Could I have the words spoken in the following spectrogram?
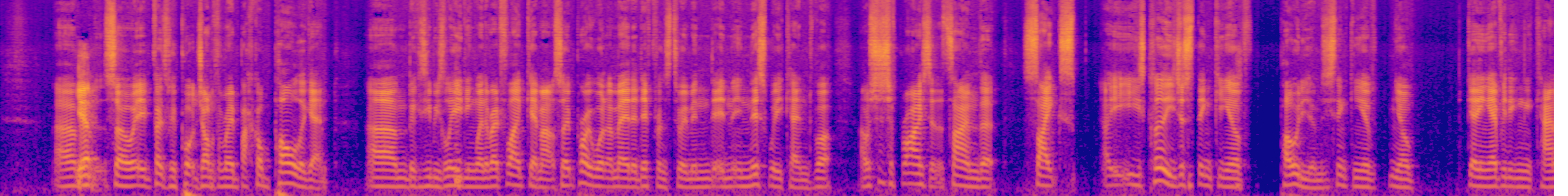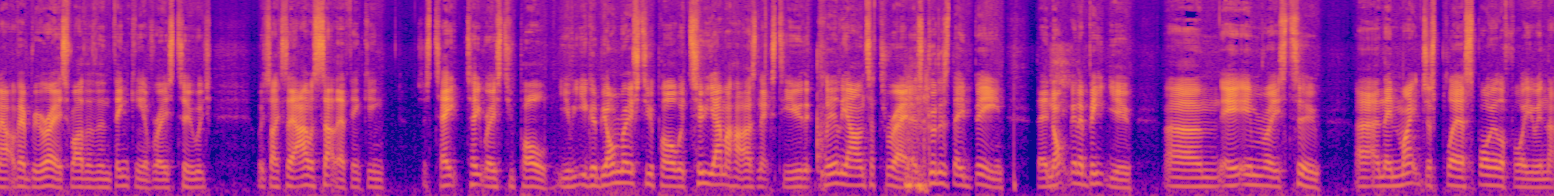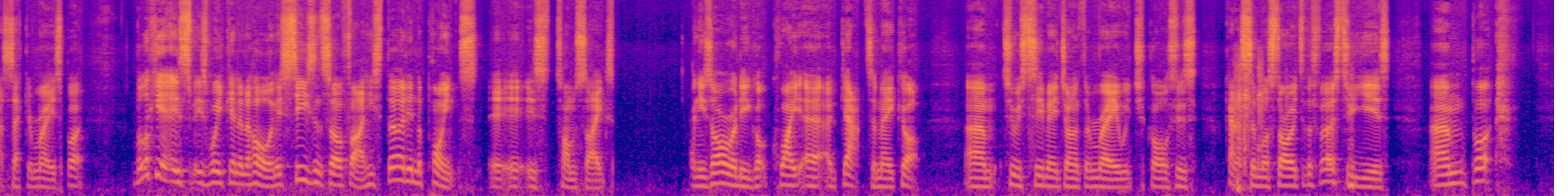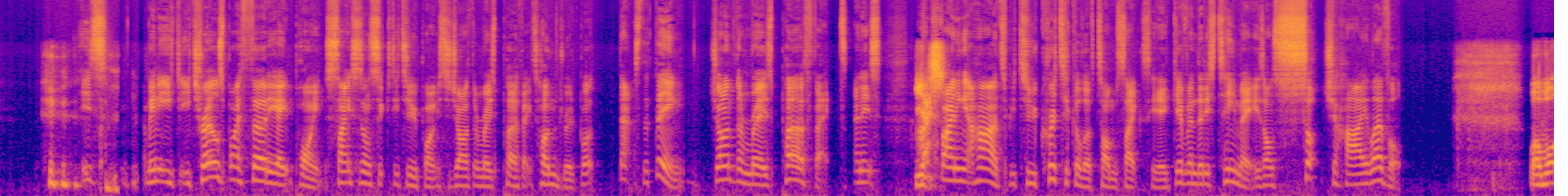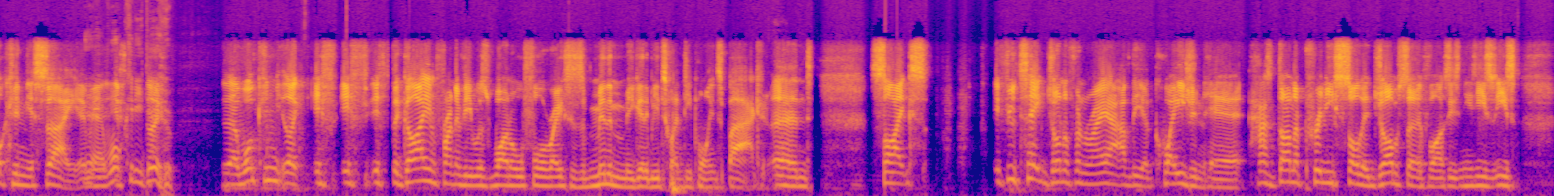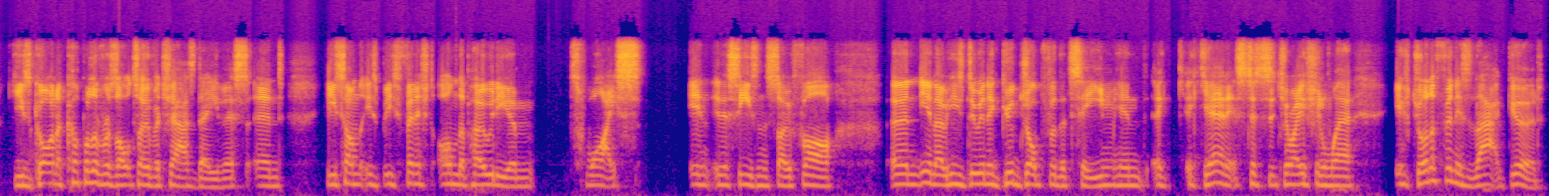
Um, yep. So it effectively put Jonathan Rea back on pole again. Um, because he was leading when the red flag came out. So it probably wouldn't have made a difference to him in, in, in this weekend. But I was just surprised at the time that Sykes, uh, he's clearly just thinking of podiums. He's thinking of, you know, getting everything you can out of every race rather than thinking of race two, which, which like I say, I was sat there thinking just take take race two pole. You, you're going to be on race two pole with two Yamahas next to you that clearly aren't a threat. As good as they've been, they're not going to beat you um, in, race two, uh, and they might just play a spoiler for you in that second race. But but looking at his, his weekend in a whole and his season so far, he's third in the points. Is Tom Sykes, and he's already got quite a, a gap to make up um, to his teammate Jonathan Rea, which of course is kind of similar story to the first two years. Um, but it's, I mean, he, he, trails by 38 points. Sykes is on 62 points to Jonathan Rea's perfect 100. But that's the thing. Jonathan Rea is perfect. And it's, yes. I'm finding it hard to be too critical of Tom Sykes here, given that his teammate is on such a high level. Well, what can you say? I yeah, mean, what if, can he do? What can you like if if if the guy in front of you was won all four races, minimum you're going to be 20 points back. And Sykes if you take Jonathan Rea out of the equation here, has done a pretty solid job so far. He's he's he's he's gotten a couple of results over Chaz Davies, and he's on he's, he's finished on the podium twice in, in the season so far. And you know he's doing a good job for the team. And again, it's just a situation where if Jonathan is that good,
